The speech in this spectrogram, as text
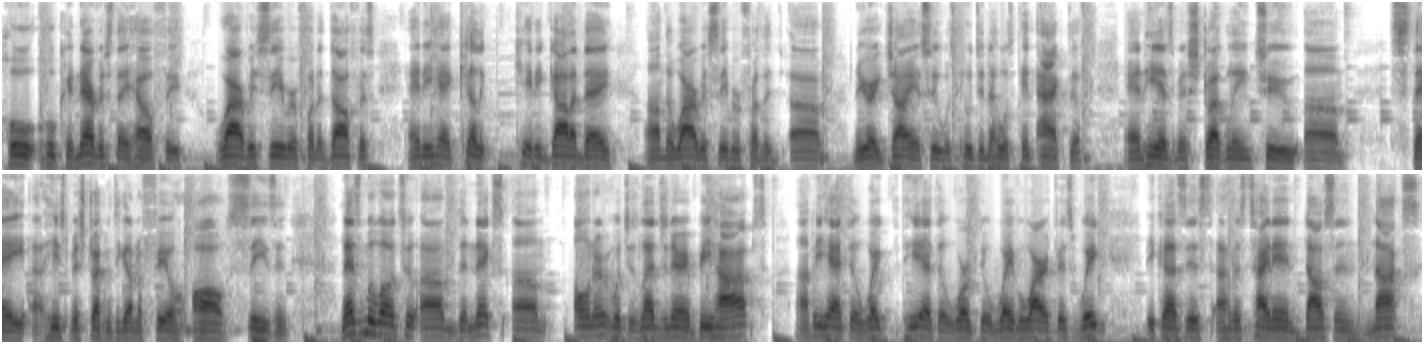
who who can never stay healthy, wide receiver for the Dolphins, and he had Kelly Kenny Golladay, um, the wide receiver for the um, New York Giants, who was who did who was inactive, and he has been struggling to um, stay. Uh, he's been struggling to get on the field all season. Let's move on to um, the next um, owner, which is legendary B Hobbs. Um, he had to wake. He had to work the waiver wire this week because his uh, his tight end Dawson Knox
